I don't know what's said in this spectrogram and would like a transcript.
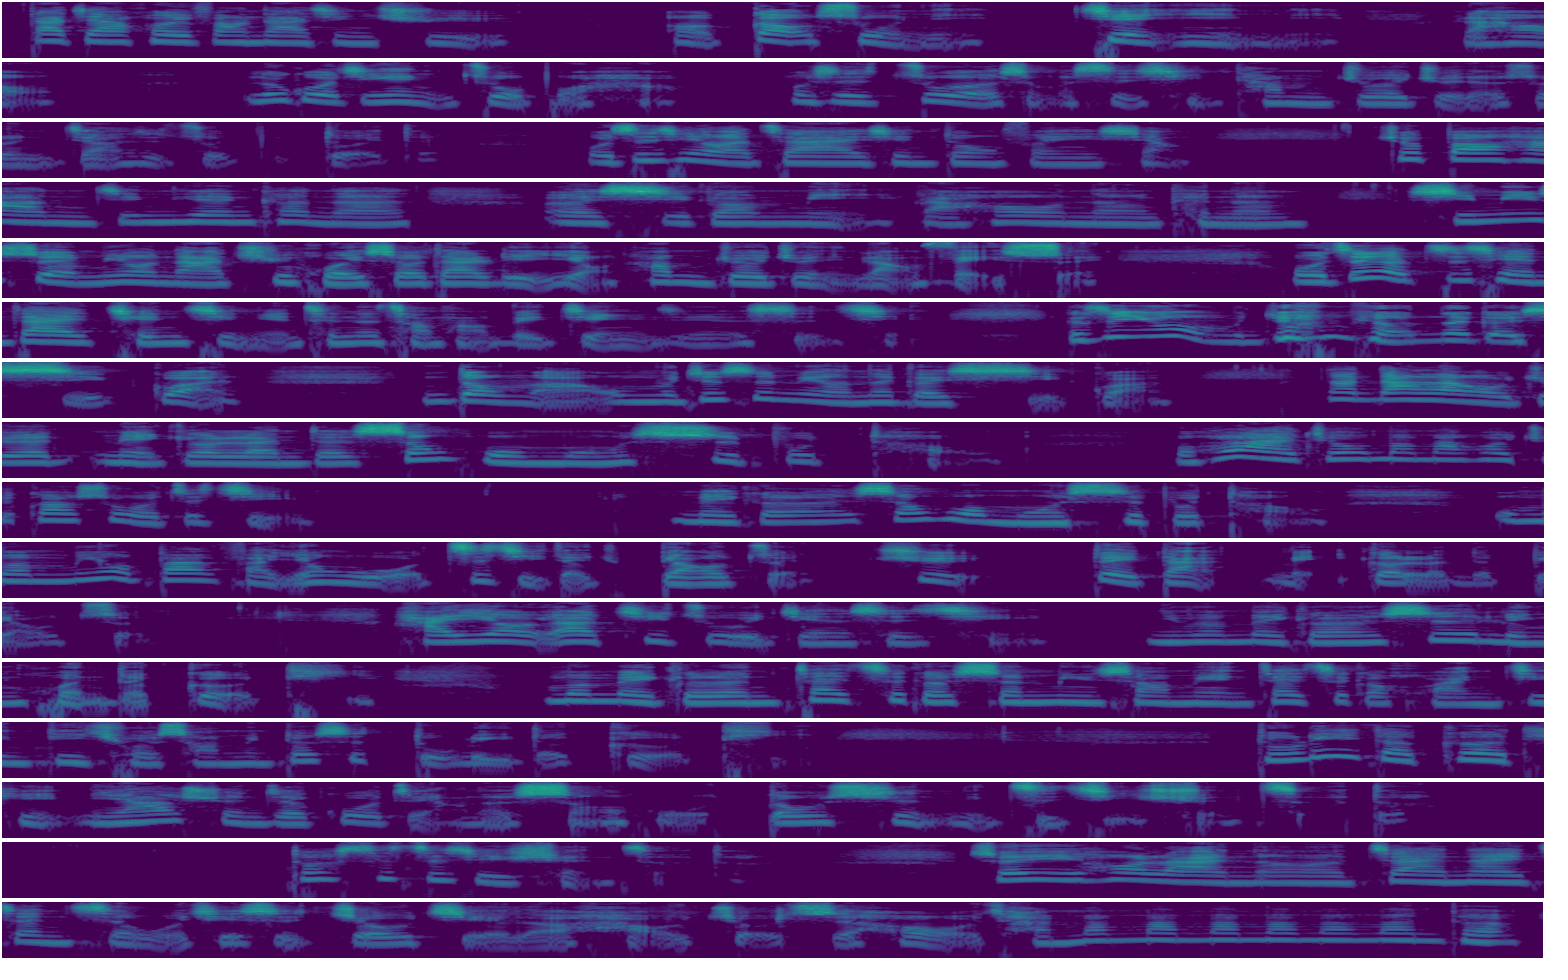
大家会放大镜去哦、告诉你、建议你。然后，如果今天你做不好，或是做了什么事情，他们就会觉得说你这样是做不对的。我之前有在心动分享。就包含你今天可能呃洗个米，然后呢可能洗米水没有拿去回收再利用，他们就会觉得你浪费水。我这个之前在前几年真的常常被建议这件事情，可是因为我们就没有那个习惯，你懂吗？我们就是没有那个习惯。那当然，我觉得每个人的生活模式不同，我后来就慢慢会去告诉我自己，每个人生活模式不同，我们没有办法用我自己的标准去对待每一个人的标准。还有要记住一件事情，你们每个人是灵魂的个体，我们每个人在这个生命上面，在这个环境、地球上面都是独立的个体。独立的个体，你要选择过怎样的生活，都是你自己选择的，都是自己选择的。所以后来呢，在那一阵子，我其实纠结了好久之后，才慢慢、慢慢、慢慢的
